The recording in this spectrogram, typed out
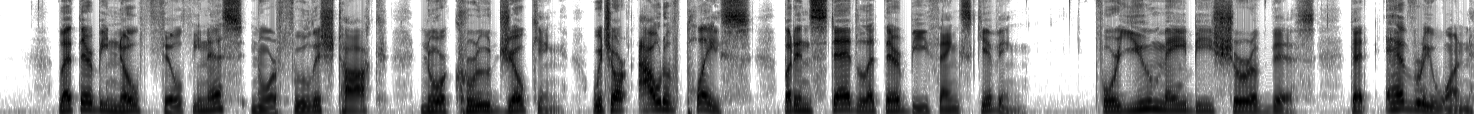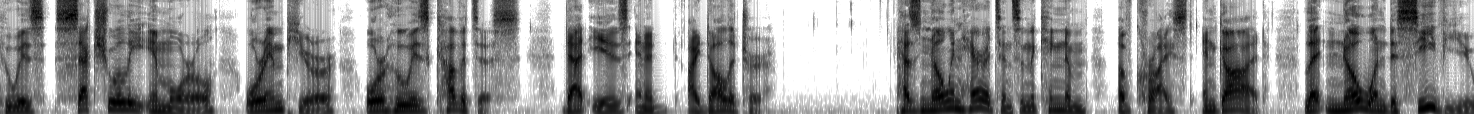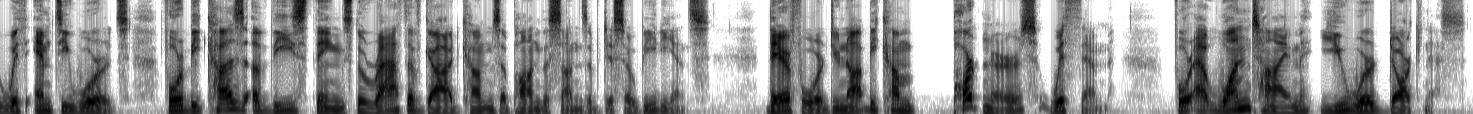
Let there be no filthiness, nor foolish talk, nor crude joking, which are out of place, but instead let there be thanksgiving. For you may be sure of this, that everyone who is sexually immoral, or impure, or who is covetous, that is, an idolater, has no inheritance in the kingdom of Christ and God. Let no one deceive you with empty words, for because of these things the wrath of God comes upon the sons of disobedience. Therefore, do not become partners with them, for at one time you were darkness,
